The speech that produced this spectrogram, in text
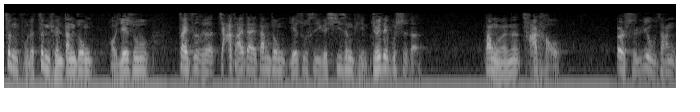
政府的政权当中，哦，耶稣在这个夹杂在当中，耶稣是一个牺牲品，绝对不是的。当我们查考二十六章。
